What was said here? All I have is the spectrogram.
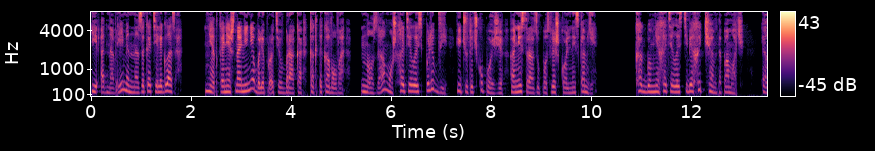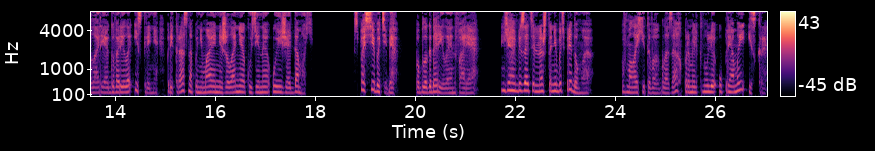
и одновременно закатили глаза. Нет, конечно, они не были против брака как такового, но замуж хотелось по любви и чуточку позже, а не сразу после школьной скамьи. «Как бы мне хотелось тебе хоть чем-то помочь», Элария говорила искренне, прекрасно понимая нежелание кузины уезжать домой. «Спасибо тебе», — поблагодарила Энфария. «Я обязательно что-нибудь придумаю». В малахитовых глазах промелькнули упрямые искры,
